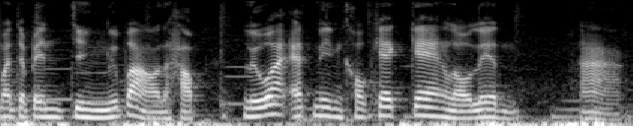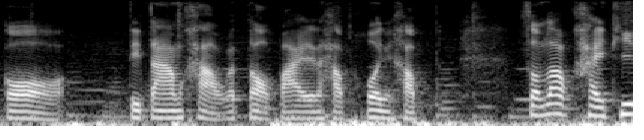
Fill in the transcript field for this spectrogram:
มันจะเป็นจริงหรือเปล่านะครับ หรือว่าแอดมินเขาแค่แกล้งเราเล่น อ่าก็ติดตามข่าวกันต่อไปนะครับทุกคนครับสำหรับใครที่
